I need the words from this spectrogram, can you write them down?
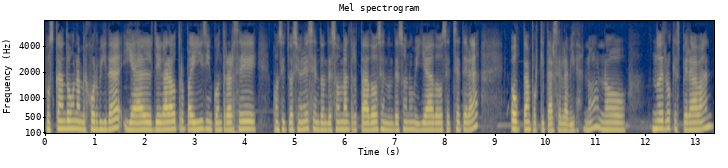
buscando una mejor vida y al llegar a otro país y encontrarse con situaciones en donde son maltratados, en donde son humillados, etcétera, optan por quitarse la vida, ¿no? No, no es lo que esperaban,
